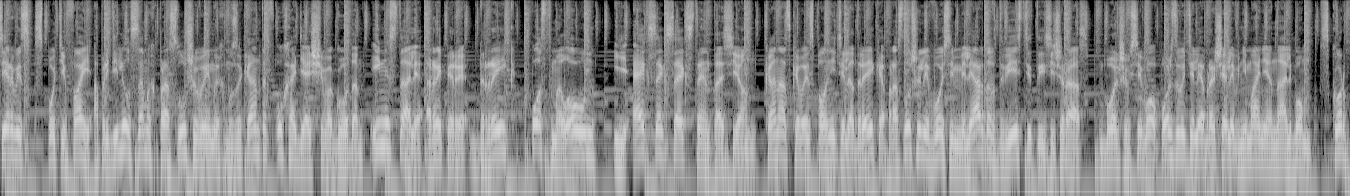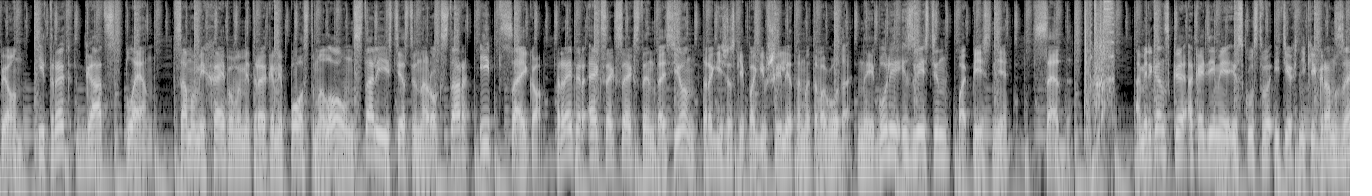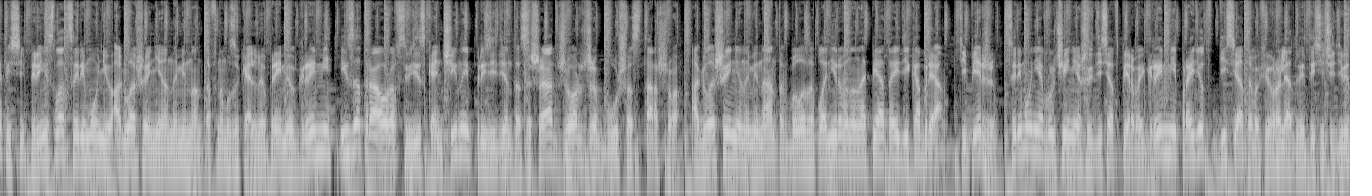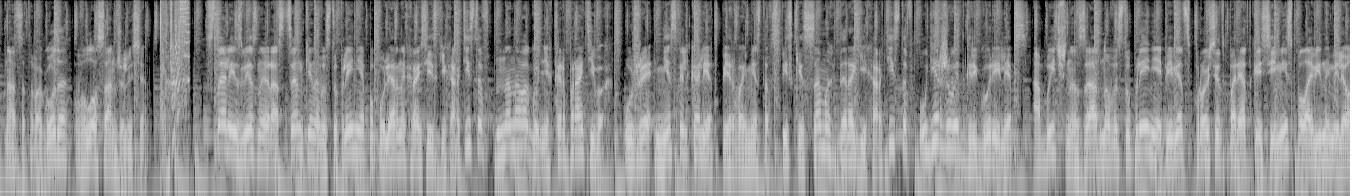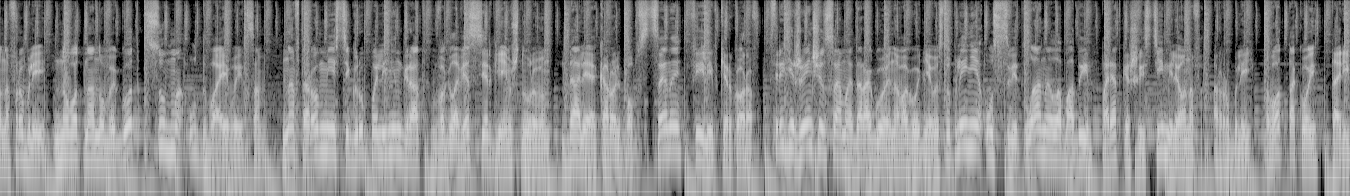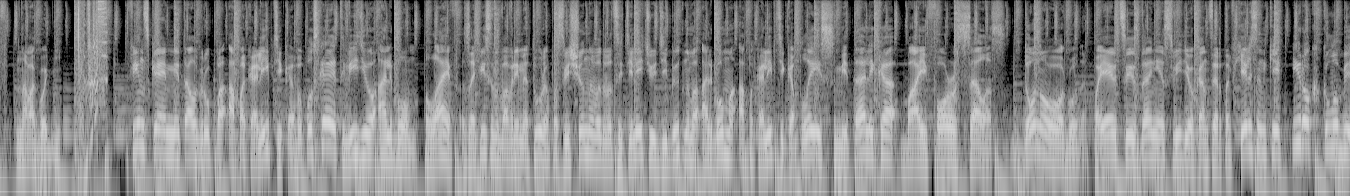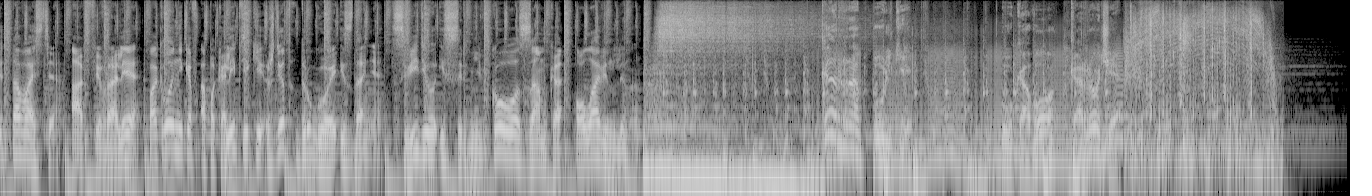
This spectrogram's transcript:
Сервис Spotify определил самых прослушиваемых музыкантов уходящего года. Ими стали рэперы Дрейк, Пост Мэлоун и XXX Tentacion. Канадского исполнителя Дрейка прослушали 8 миллиардов 200 тысяч раз. Больше всего пользователи обращали внимание на альбом Scorpion и трек God's Plan. Самыми хайповыми треками Post Malone стали, естественно, Rockstar и Psycho. Рэпер XXX Tentacion, трагически погибший летом этого года, наиболее известен по песне Sad. Американская академия искусства и техники грамзаписи перенесла церемонию оглашения номинантов на музыкальную премию Грэмми из-за траура в связи с кончиной президента США Джорджа Буша-старшего. Оглашение номинантов было запланировано на 5 декабря. Теперь же церемония вручения 61-й Грэмми пройдет 10 февраля 2019 года в Лос-Анджелесе стали известны расценки на выступления популярных российских артистов на новогодних корпоративах. Уже несколько лет первое место в списке самых дорогих артистов удерживает Григорий Лепс. Обычно за одно выступление певец просит порядка 7,5 миллионов рублей, но вот на Новый год сумма удваивается. На втором месте группа «Ленинград» во главе с Сергеем Шнуровым. Далее король поп-сцены Филипп Киркоров. Среди женщин самое дорогое новогоднее выступление у Светланы Лободы, порядка 6 миллионов рублей. Вот такой тариф новогодний. Финская метал-группа Апокалиптика выпускает видеоальбом. Live записан во время тура, посвященного 20-летию дебютного альбома Apocalyptica Plays Metallica by Four Cellos. До Нового года появится издание с видеоконцерта в Хельсинки и рок-клубе Тавастия. А в феврале поклонников Апокалиптики ждет другое издание с видео из средневекового замка Олавинлина. Карапульки. У кого короче.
